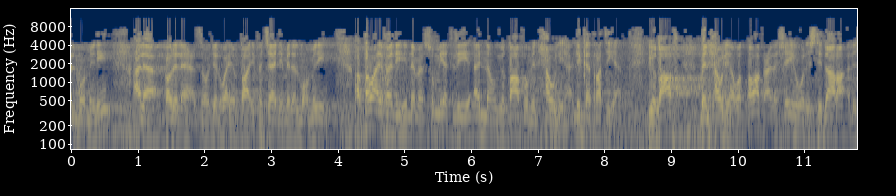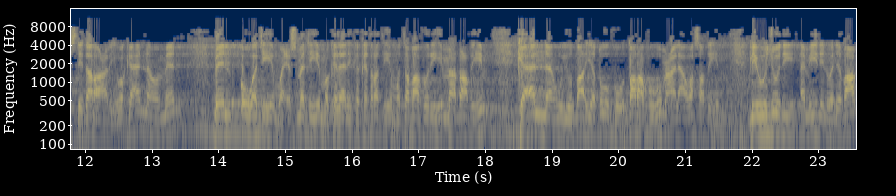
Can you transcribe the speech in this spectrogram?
المؤمنين على قول الله عز وجل وإن طائفتان من المؤمنين. الطوائف هذه إنما سميت لأنه يطاف من حولها لكثرتها. يطاف من حولها والطواف على شيء هو الاستدارة الاستدارة عليه وكأنهم من من قوتهم وعصمتهم وكذلك كثرتهم وتضافرهم مع بعضهم كأنه يطوف طرفهم على وسطهم لوجود أمير ونظام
